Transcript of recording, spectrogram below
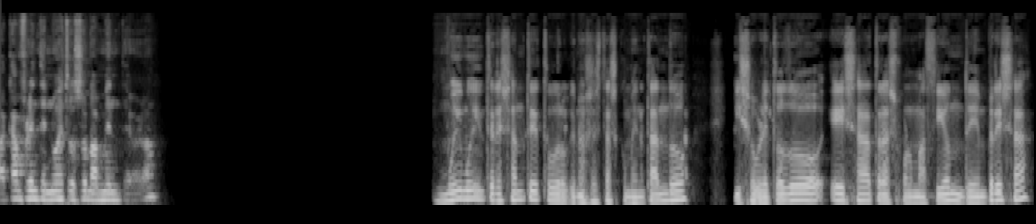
acá enfrente nuestro solamente, ¿verdad? Muy, muy interesante todo lo que nos estás comentando y sobre todo esa transformación de empresa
